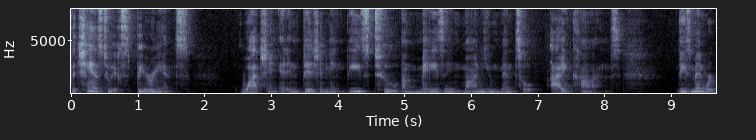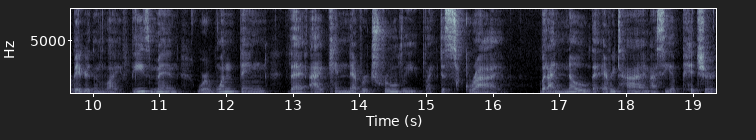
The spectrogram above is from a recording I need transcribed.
the chance to experience watching and envisioning these two amazing, monumental icons. These men were bigger than life. These men were one thing that I can never truly like describe. But I know that every time I see a picture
